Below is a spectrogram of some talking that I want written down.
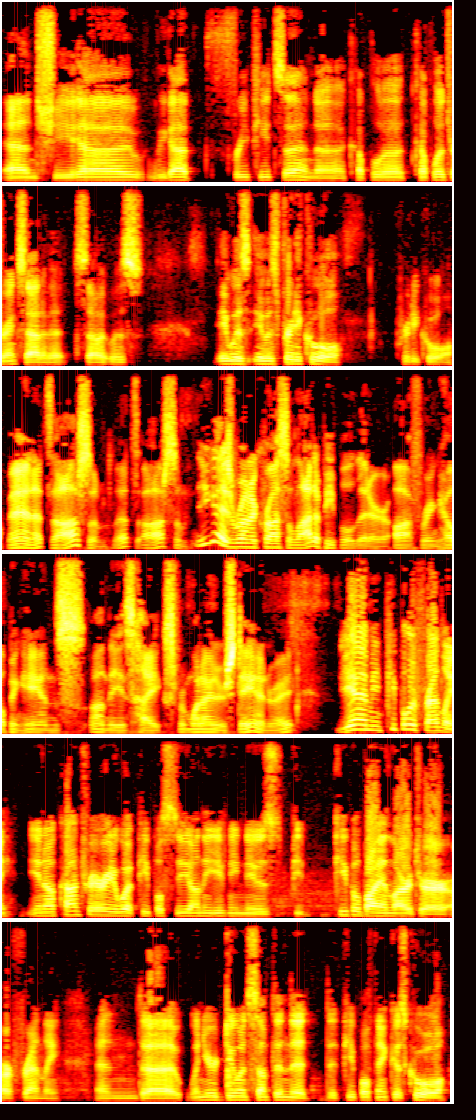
and she, uh, we got free pizza and a couple of couple of drinks out of it. So it was, it was it was pretty cool pretty cool. Man, that's awesome. That's awesome. You guys run across a lot of people that are offering helping hands on these hikes, from what I understand, right? Yeah, I mean, people are friendly. You know, contrary to what people see on the evening news, pe- people by and large are, are friendly. And uh, when you're doing something that, that people think is cool,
